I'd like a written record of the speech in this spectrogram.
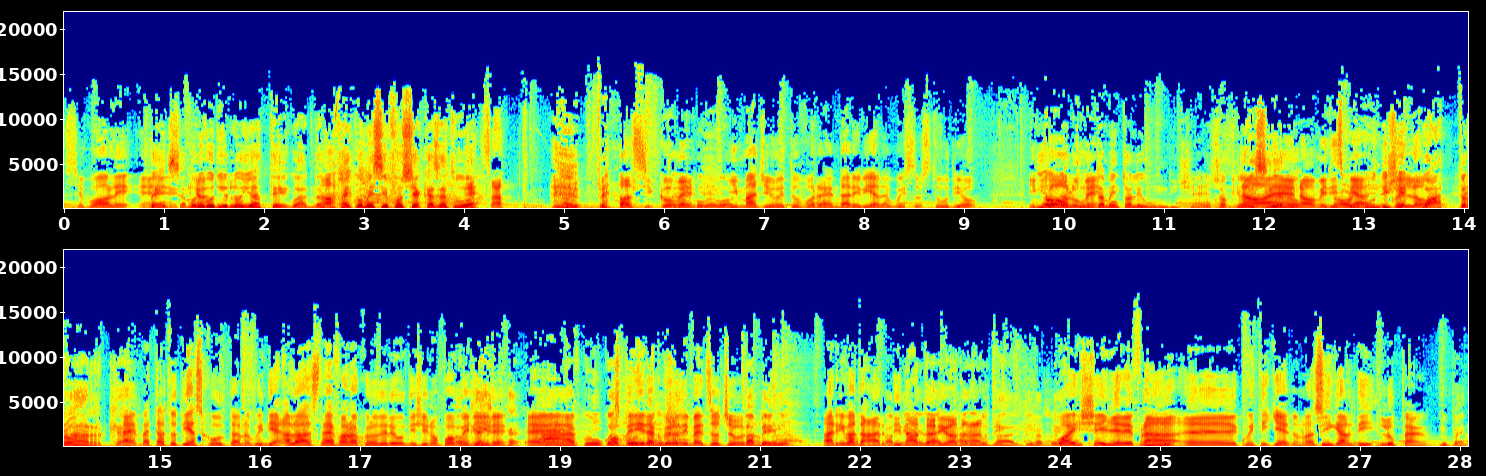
se vuole... eh, Pensa, volevo dirlo io a te, guarda, No. fai come se fossi a casa tua. Esatto. Però siccome Però immagino che tu vorrai andare via da questo studio Io ho un incolume. appuntamento alle 11, non so che ore no, siano. eh, no, mi dispiace. le 11 quello- e 4. Porca. Eh, ma tanto ti ascoltano, quindi allora Stefano a quello delle 11 non può Ok. venire. Eh, Ah, comunque può venire a quello sempre. di mezzogiorno. Va bene. Arriva Va tardi, bene, tanto dai, arriva tardi. tardi, va bene. Puoi scegliere fra. eh, qui ti chiedono la Sì. sigla di Lupin Lupin.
